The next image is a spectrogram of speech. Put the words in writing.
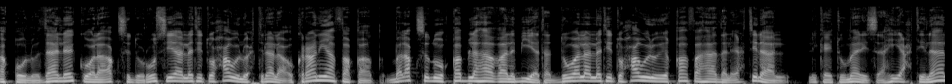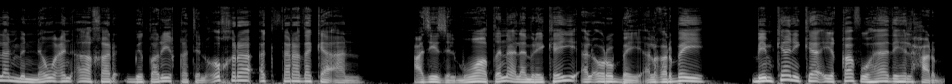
أقول ذلك ولا أقصد روسيا التي تحاول احتلال أوكرانيا فقط، بل أقصد قبلها غالبية الدول التي تحاول إيقاف هذا الاحتلال، لكي تمارس هي احتلالا من نوع آخر بطريقة أخرى أكثر ذكاء. عزيزي المواطن الأمريكي الأوروبي الغربي، بإمكانك إيقاف هذه الحرب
